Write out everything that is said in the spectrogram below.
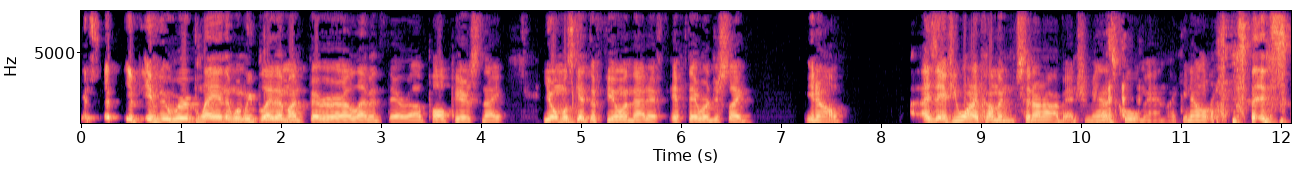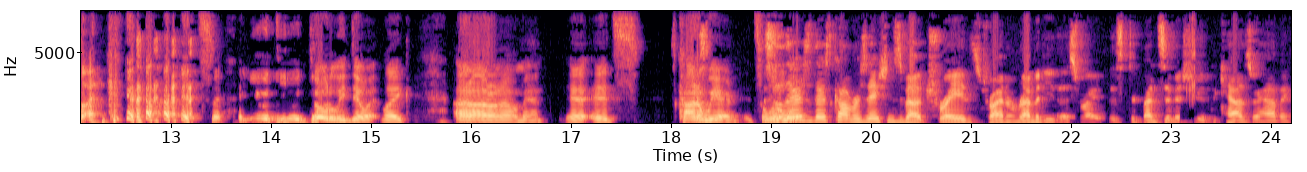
if, if we were playing them when we play them on February 11th their uh, Paul Pierce night you almost get the feeling that if if they were just like you know Isaiah, if you want to come and sit on our bench, man, that's cool, man. Like, you know, it's, it's like it's you would you would totally do it. Like, I don't, I don't know, man. It, it's it's kind of weird. It's a so little there's weird. there's conversations about trades trying to remedy this, right? This defensive issue that the Cavs are having.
